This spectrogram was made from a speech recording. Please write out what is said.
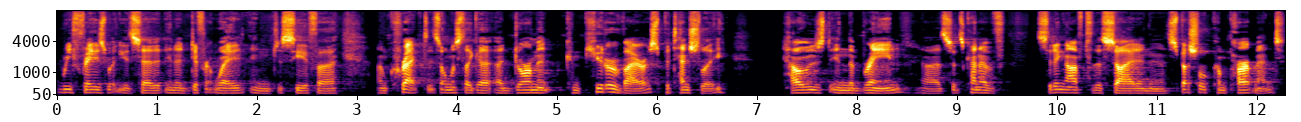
rephrase what you had said in a different way and just see if uh, I'm correct, it's almost like a, a, dormant computer virus, potentially housed in the brain. Uh, so, it's kind of sitting off to the side in a special compartment.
